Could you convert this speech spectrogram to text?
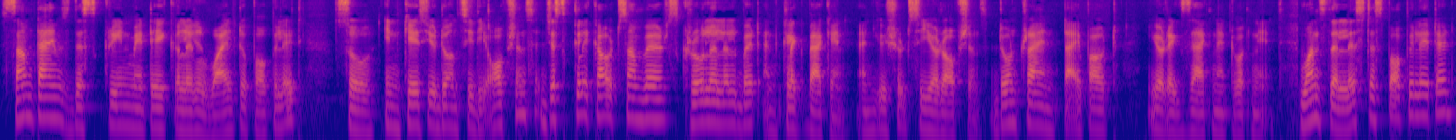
Sometimes this screen may take a little while to populate. So in case you don't see the options, just click out somewhere, scroll a little bit and click back in and you should see your options. Don't try and type out your exact network name. Once the list is populated,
